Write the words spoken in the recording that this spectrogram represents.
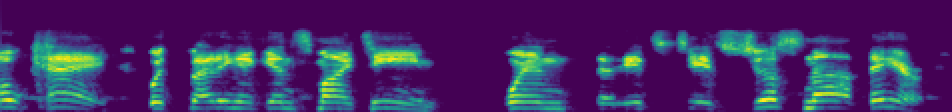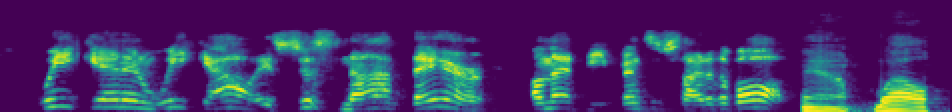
okay with betting against my team when it's it's just not there. Week in and week out, it's just not there on that defensive side of the ball. Yeah. Well,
